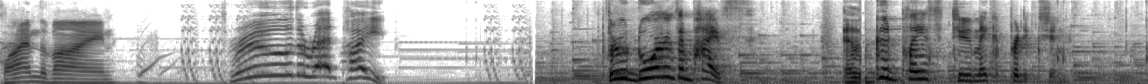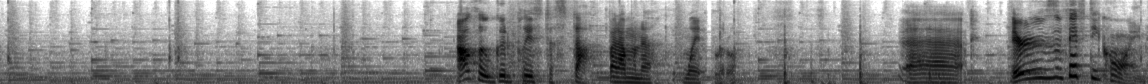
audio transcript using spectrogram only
Climb the vine. Through the red pipe. Through doors and pipes. A good place to make a prediction. Also a good place to stop, but I'm gonna wait a little. Uh, there's a 50 coin.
